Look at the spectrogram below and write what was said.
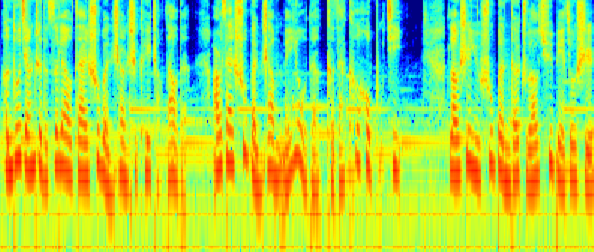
很多讲者的资料在书本上是可以找到的，而在书本上没有的，可在课后补记。老师与书本的主要区别就是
